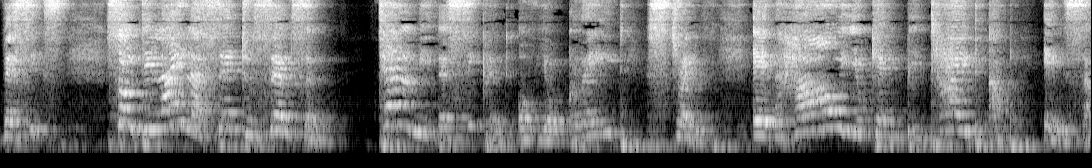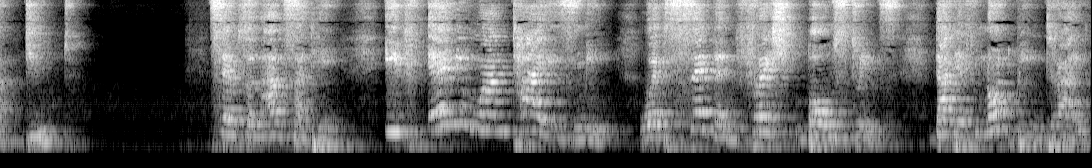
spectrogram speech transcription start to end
Verse 6 so delilah said to samson tell me the secret of your great strength and how you can be tied up and subdued Samson answered her, If anyone ties me with seven fresh bowstrings that have not been dried,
